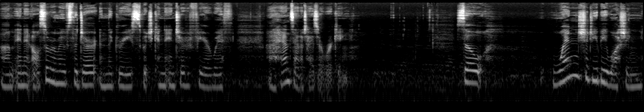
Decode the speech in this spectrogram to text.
Um, and it also removes the dirt and the grease, which can interfere with uh, hand sanitizer working. So, when should you be washing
